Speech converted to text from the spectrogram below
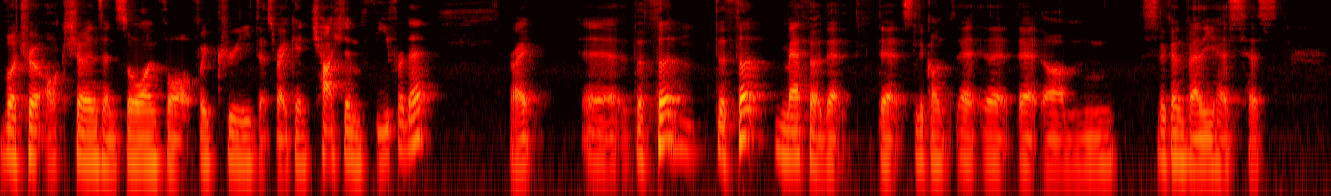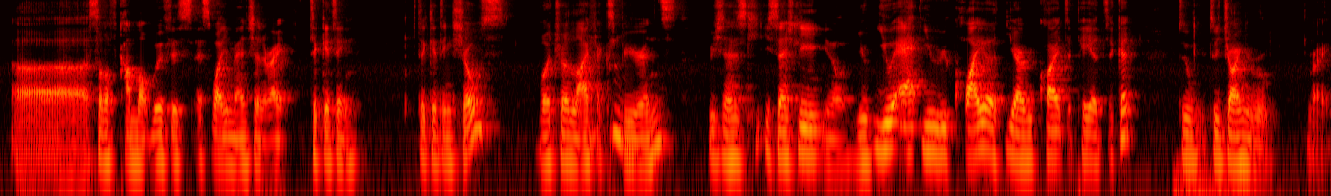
virtual auctions and so on for for creators, right? You can charge them a fee for that, right? Uh, the 3rd the third method that that Silicon that, that, that um Silicon Valley has has uh sort of come up with is as what you mentioned, right? Ticketing, ticketing shows, virtual life experience, which is essentially you know you you add, you require you are required to pay a ticket to to join the room, right?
